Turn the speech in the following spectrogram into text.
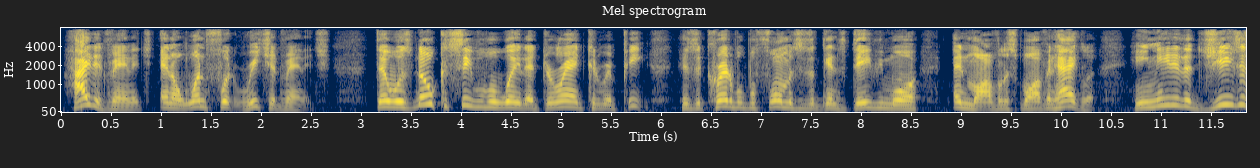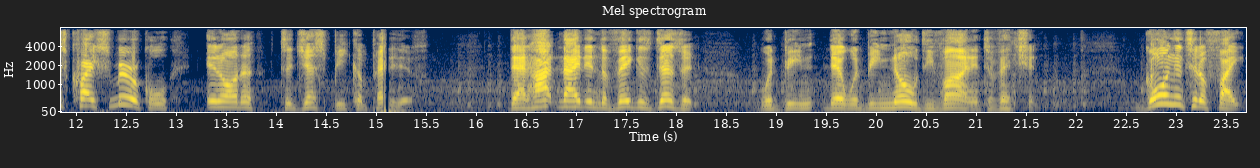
height advantage and a one foot reach advantage. There was no conceivable way that Duran could repeat his incredible performances against Davey Moore and Marvelous Marvin Hagler. He needed a Jesus Christ miracle in order to just be competitive. That hot night in the Vegas desert would be there would be no divine intervention. Going into the fight,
